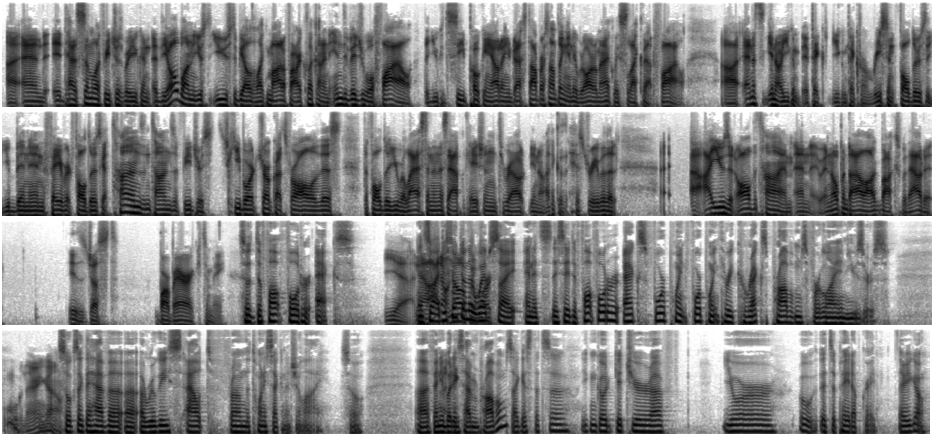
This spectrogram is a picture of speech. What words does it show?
Uh, and it has similar features where you can. The old one used to, you used to be able to like modify or click on an individual file that you could see poking out on your desktop or something, and it would automatically select that file. Uh, and it's you know you can pick you can pick from recent folders that you've been in, favorite folders. Got tons and tons of features, keyboard shortcuts for all of this. The folder you were last in in this application throughout. You know I think there's a history with it. I, I use it all the time, and an open dialog box without it is just barbaric to me. So default folder X yeah. And now, so I, I just looked on their website works. and it's they say default folder X 4.4.3 corrects problems for Lion users. Ooh, there you go. So it looks like they have a, a, a release out from the 22nd of July. So uh, if anybody's think, having problems, I guess that's a you can go get your uh, your oh, it's a paid upgrade. There you go.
